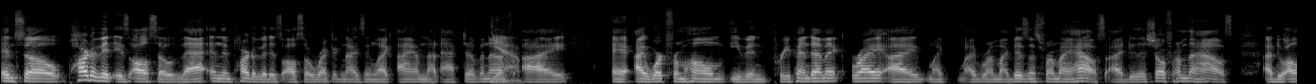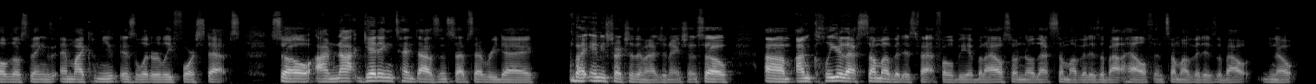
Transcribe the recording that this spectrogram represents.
And so part of it is also that and then part of it is also recognizing like I am not active enough. Yeah. I I work from home even pre-pandemic, right? I my I run my business from my house. I do the show from the house. I do all of those things, and my commute is literally four steps. So I'm not getting ten thousand steps every day by any stretch of the imagination. So um, I'm clear that some of it is fat phobia, but I also know that some of it is about health, and some of it is about you know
